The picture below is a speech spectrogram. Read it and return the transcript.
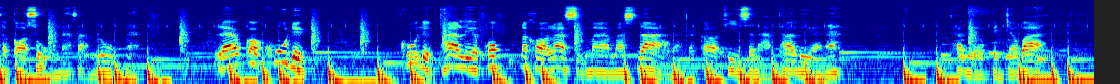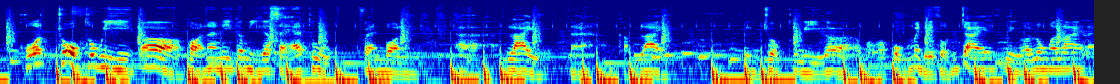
สกอร์สูงนะสามลูกนะแล้วก็คู่ดึกคู่ดึกท่าเรือพบนครราชสีมามาสด้านะครับก็ที่สนามท่าเรือนะท่าเรือเป็นเจ้าบ้าน โค้ชโชคทวีก็ก่อนหน้านี้ก็มีกระแสถูกแฟนบอลไล่นะขับไล่ โชคทวีก็บอกว่าผมไม่ได้สนใจสื่อลงออนไลน์อะไร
